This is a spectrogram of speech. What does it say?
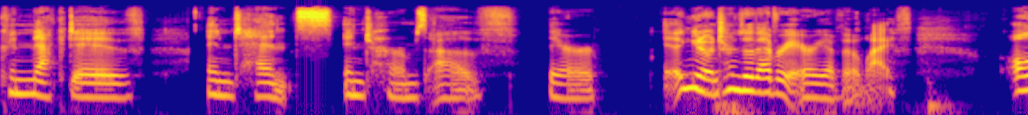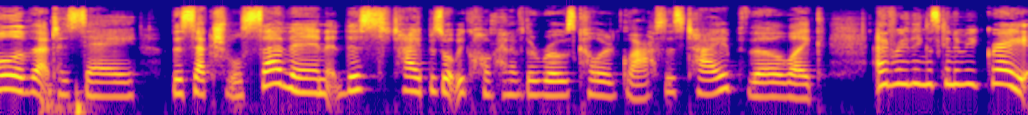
connective, intense in terms of their, eh, you know, in terms of every area of their life. All of that to say, the sexual seven, this type is what we call kind of the rose colored glasses type. The like, everything is going to be great.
